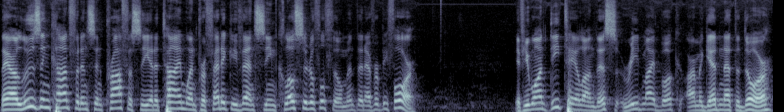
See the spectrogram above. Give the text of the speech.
They are losing confidence in prophecy at a time when prophetic events seem closer to fulfillment than ever before. If you want detail on this, read my book, Armageddon at the Door,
